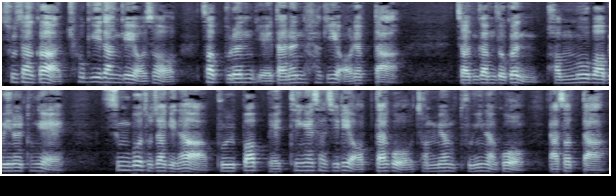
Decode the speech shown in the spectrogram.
수사가 초기 단계여서 섣부른 예단은 하기 어렵다. 전 감독은 법무법인을 통해 승부 조작이나 불법 베팅의 사실이 없다고 전면 부인하고 나섰다.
